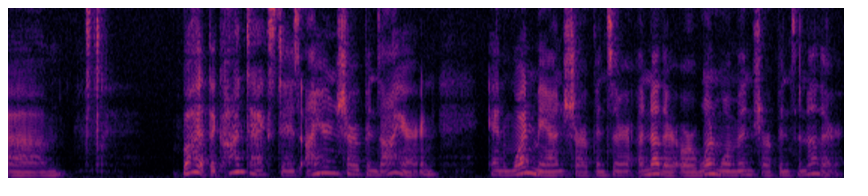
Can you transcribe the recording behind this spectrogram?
Um, but the context is iron sharpens iron, and one man sharpens another, or one woman sharpens another.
